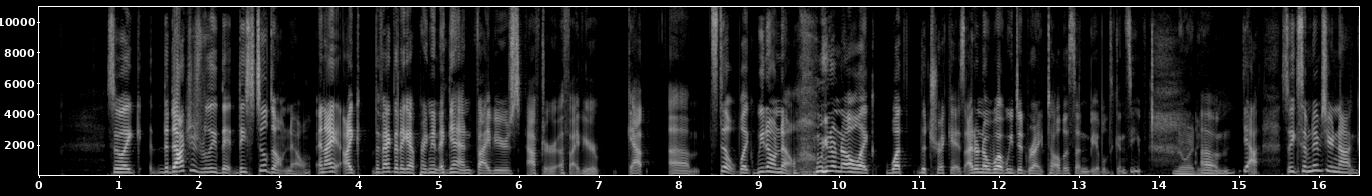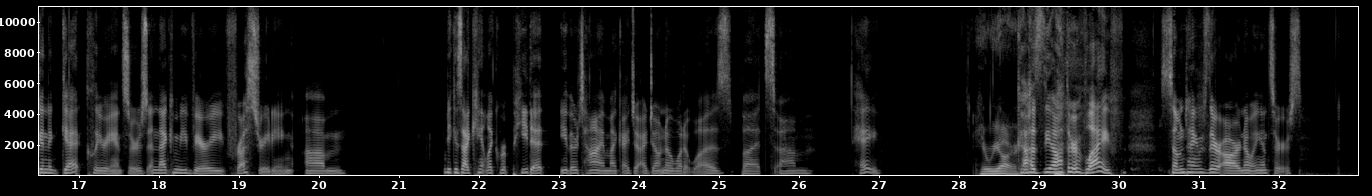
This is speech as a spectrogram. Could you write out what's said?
So like the doctors really, they, they still don't know. And I like the fact that I got pregnant again, five years after a five year gap, um, still like we don't know. we don't know like what the trick is. I don't know what we did right to all of a sudden be able to conceive. No idea. Um, yeah. So like sometimes you're not gonna get clear answers, and that can be very frustrating. Um, because I can't like repeat it either time. Like I, d- I don't know what it was, but um, hey, Here we are. God's the author of life. Sometimes there are no answers.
